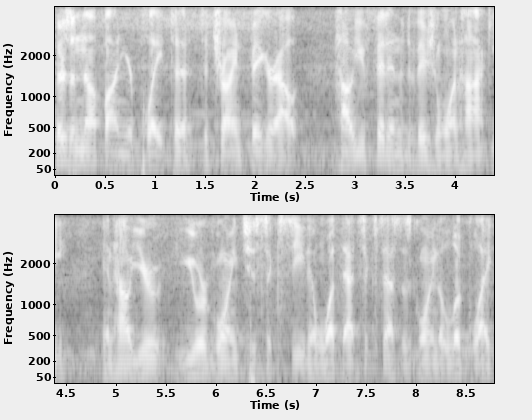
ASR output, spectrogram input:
There's enough on your plate to to try and figure out how you fit into Division One hockey and how you you are going to succeed and what that success is going to look like.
